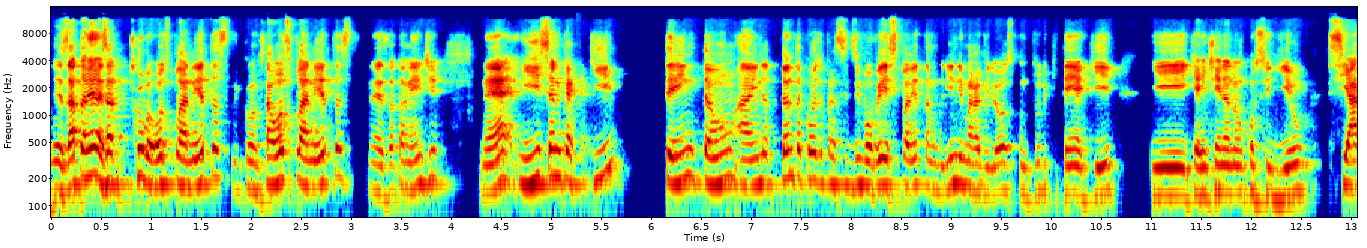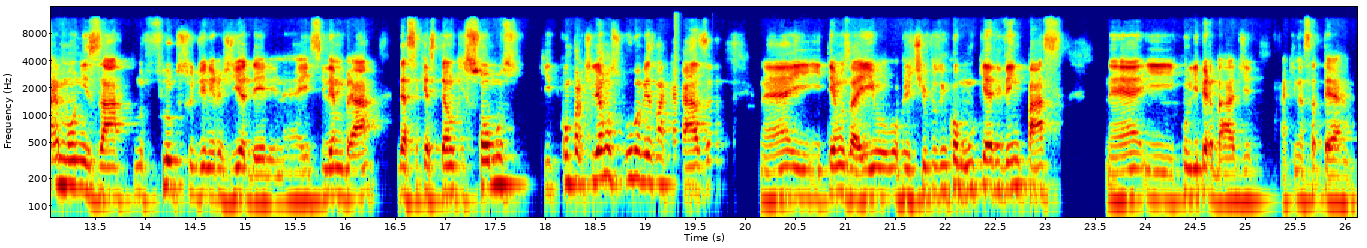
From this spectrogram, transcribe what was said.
Exatamente, desculpa, outros planetas, conquistar outros planetas, né, exatamente, né? E sendo que aqui tem, então, ainda tanta coisa para se desenvolver, esse planeta lindo e maravilhoso, com tudo que tem aqui, e que a gente ainda não conseguiu se harmonizar no fluxo de energia dele, né? E se lembrar dessa questão que somos, que compartilhamos uma mesma casa, né? E, e temos aí objetivos em comum, que é viver em paz, né? E com liberdade aqui nessa terra.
